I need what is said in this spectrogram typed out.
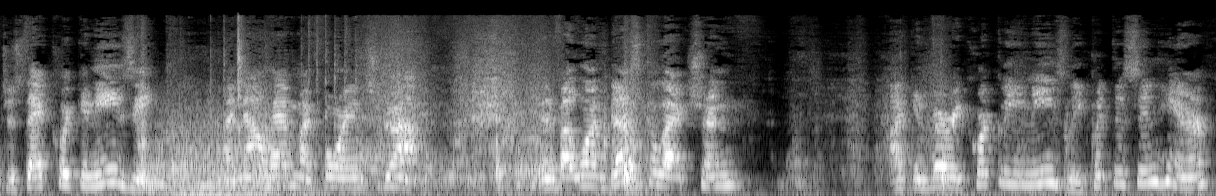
just that quick and easy, I now have my 4 inch drum. And if I want dust collection, I can very quickly and easily put this in here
